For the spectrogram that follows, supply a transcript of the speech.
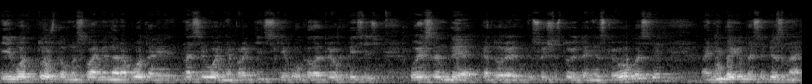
И вот то, что мы с вами наработали на сегодня практически около трех тысяч ОСНД, которые существуют в Донецкой области, они дают о себе знать.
